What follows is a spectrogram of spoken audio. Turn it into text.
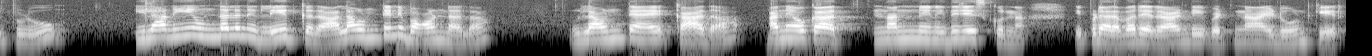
ఇప్పుడు ఇలానే ఉండాలని లేదు కదా అలా ఉంటేనే బాగుండాలా? ఇలా ఉంటే కాదా? అనే ఒక నన్ను నేను ఇది చేసుకున్నా. ఇప్పుడు ఎవరు ఎలాంటివి పెట్టినా ఐ డోంట్ కేర్.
